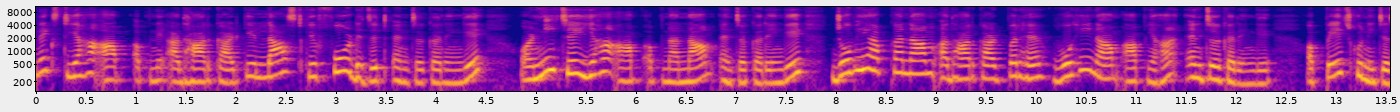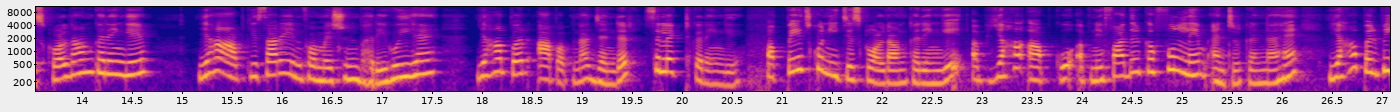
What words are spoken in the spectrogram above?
नेक्स्ट यहाँ आप अपने आधार कार्ड के लास्ट के फोर डिजिट एंटर करेंगे और नीचे यहाँ आप अपना नाम एंटर करेंगे। जो भी आपका नाम आधार कार्ड पर है, वही नाम आप यहाँ एंटर करेंगे। अब पेज को नीचे स्क्रॉल डाउन करेंगे। यहाँ आपकी सारी इन्फॉर्मेशन भरी हुई है। यहाँ पर आप अपना जेंडर सिलेक्ट करेंगे। अब पेज को नीचे स्क्रॉल डाउन करेंगे। अब यहाँ आपको अपने फादर का फुल नेम एंटर करना है। यहाँ पर भी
